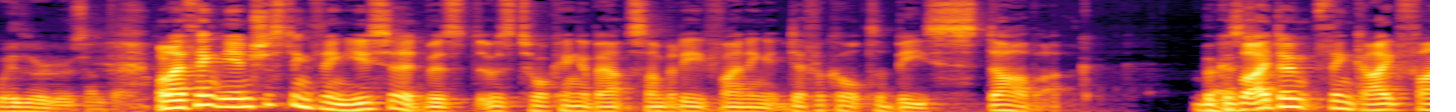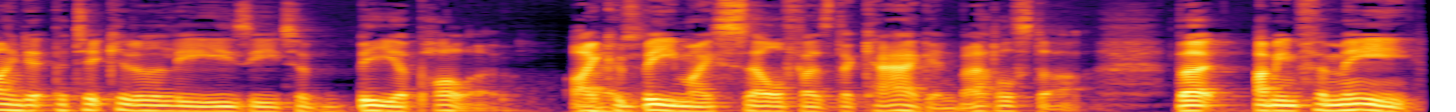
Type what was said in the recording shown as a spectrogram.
wizard or something. Well, I think the interesting thing you said was was talking about somebody finding it difficult to be Starbuck. Because right. I don't think I'd find it particularly easy to be Apollo. I could be myself as the CAG in Battlestar. But I mean, for me,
